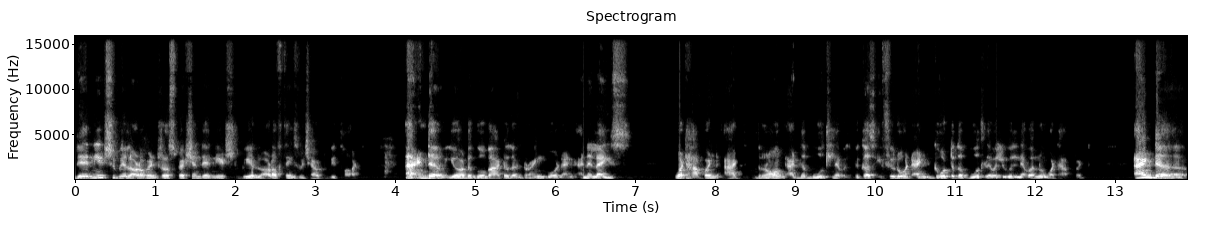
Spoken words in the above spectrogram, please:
There needs to be a lot of introspection. There needs to be a lot of things which have to be thought, and uh, you have to go back to the drawing board and analyze what happened at wrong at the booth level. Because if you don't and go to the booth level, you will never know what happened. And uh,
